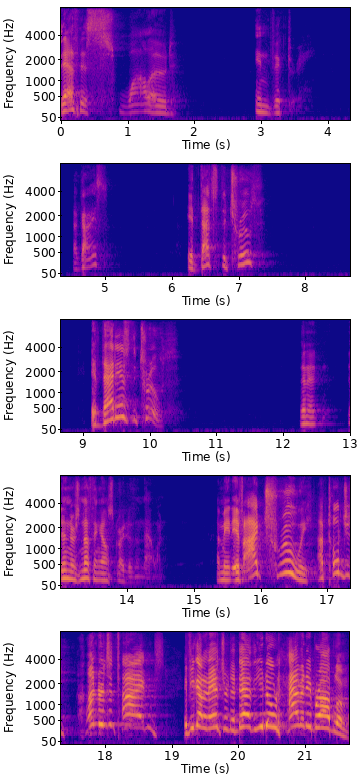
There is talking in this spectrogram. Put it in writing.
Death is swallowed in victory. Now, guys, if that's the truth, if that is the truth, then, it, then there's nothing else greater than that one. I mean, if I truly, I've told you hundreds of times, if you got an answer to death, you don't have any problems.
